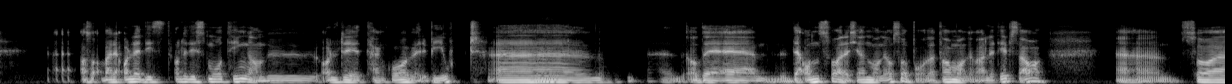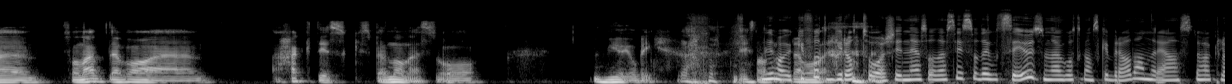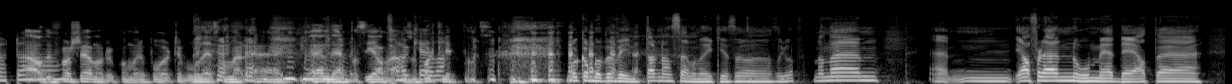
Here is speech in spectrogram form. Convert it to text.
altså bare alle de, alle de, små tingene du aldri tenker over, blir gjort. Eh, og det, er, det, ansvaret kjenner man jo også på, det tar man jo veldig til seg òg. Eh, så, eh, så, nei, det var eh, hektisk, spennende og mye jobbing. Du har jo ikke fått grått hår siden jeg så deg sist, så det ser jo ut som det har gått ganske bra da, Andreas. Du har klart å Ja, du får se når du kommer oppover til Bodø i sommer. Det er, det en del på sidene her. Okay, kortklipt, altså. Må komme på vinteren, da ser man det ikke så, så godt. Men um, um, ja, for det er noe med det at uh,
